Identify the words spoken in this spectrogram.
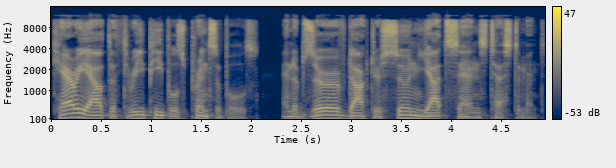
Carry out the Three People's Principles and observe Dr. Sun Yat-sen's testament.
